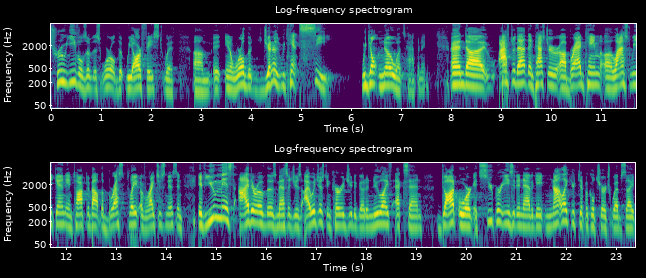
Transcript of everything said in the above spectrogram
true evils of this world that we are faced with um, in a world that generally we can't see. We don't know what's happening. And uh, after that, then Pastor uh, Brad came uh, last weekend and talked about the breastplate of righteousness. And if you missed either of those messages, I would just encourage you to go to newlifexn.org. It's super easy to navigate, not like your typical church website.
